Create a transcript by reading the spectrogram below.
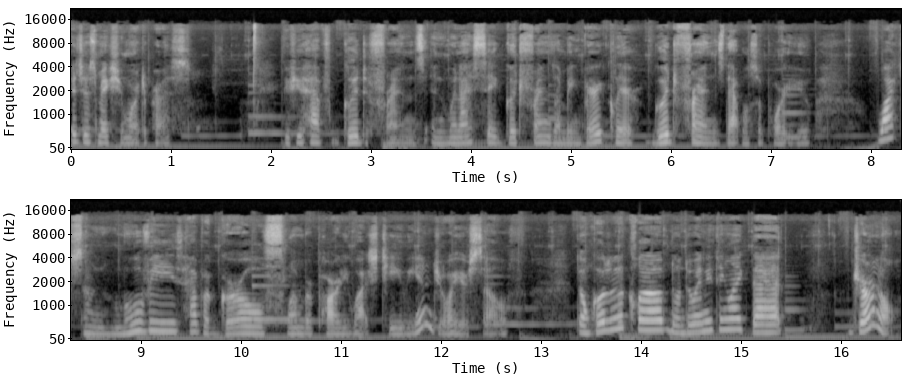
it just makes you more depressed. If you have good friends, and when I say good friends, I'm being very clear good friends that will support you. Watch some movies, have a girls' slumber party, watch TV, enjoy yourself. Don't go to the club, don't do anything like that. Journal.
